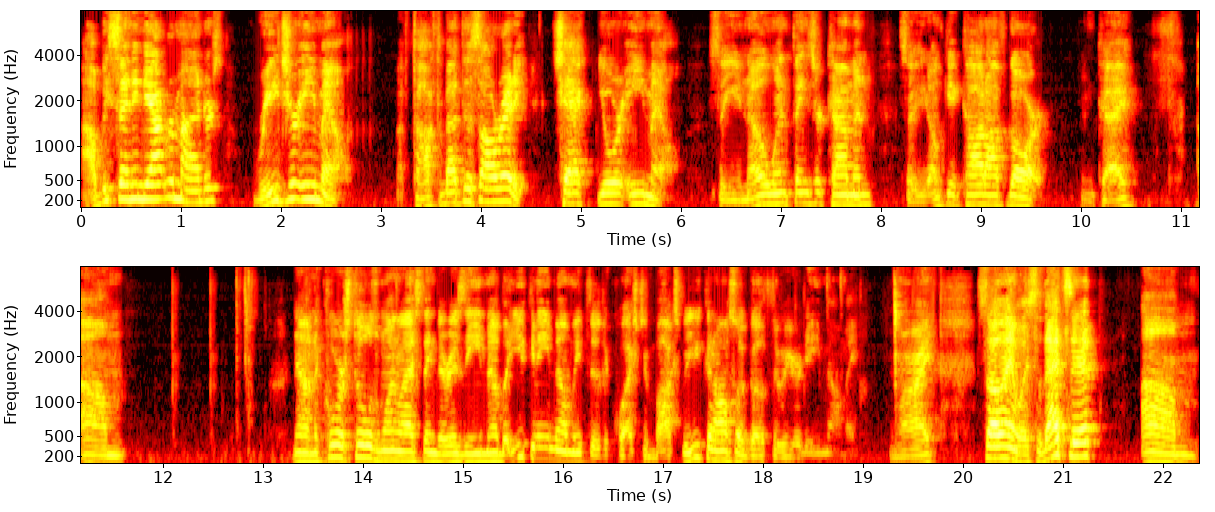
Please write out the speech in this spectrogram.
I'll be sending you out reminders. Read your email. I've talked about this already. Check your email so you know when things are coming, so you don't get caught off guard. Okay. Um, now, in the course tools, one last thing, there is email, but you can email me through the question box, but you can also go through here to email me. All right. So, anyway, so that's it. Um,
